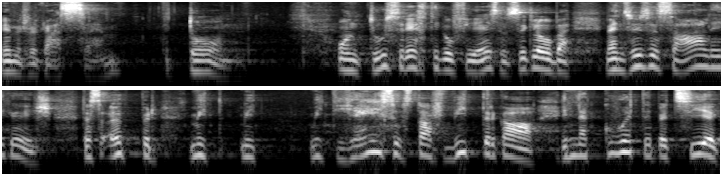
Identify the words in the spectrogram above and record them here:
Wie wir vergessen, der Ton und die Ausrichtung auf Jesus. Ich glaube, wenn es unser Anliegen ist, dass jemand mit, mit, mit Jesus darf weitergehen in einer guten Beziehung,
